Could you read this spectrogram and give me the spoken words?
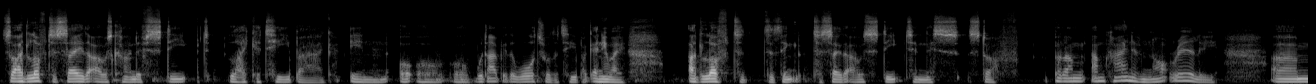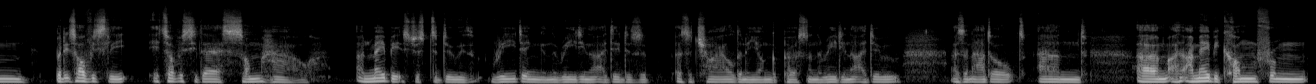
So I'd love to say that I was kind of steeped like a tea bag in, or, or, or would I be the water or the tea bag? Anyway, I'd love to, to think to say that I was steeped in this stuff, but I'm I'm kind of not really. Um, but it's obviously it's obviously there somehow, and maybe it's just to do with reading and the reading that I did as a as a child and a younger person, and the reading that I do as an adult. And um, I, I, maybe come from,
